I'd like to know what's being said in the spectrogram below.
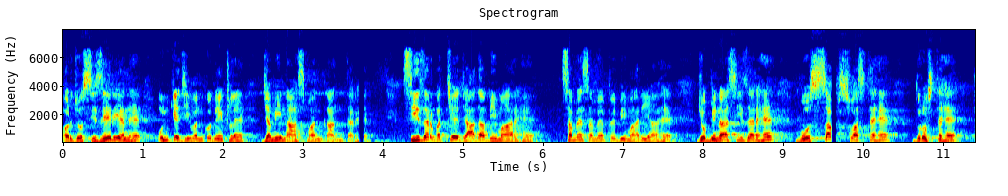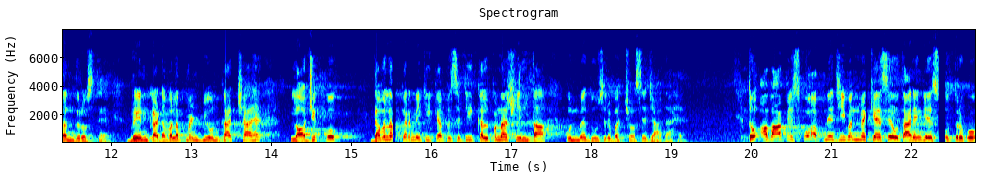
और जो सिजेरियन है, उनके जीवन को देख लें, ज़मीन आसमान का अंतर है। सीजर बच्चे ज़्यादा बीमार हैं समय समय पे बीमारियाँ हैं। जो बिना सीजर हैं, वो सब स्वस्थ हैं, दुरुस्त है, तंदुरुस्त है। ब्रेन का डेवलपमेंट भी उनका अच्छा है। लॉजिक को डेवलप करने की कैपेसिटी, कल्पनाशीलता उनमें दूसरे बच्चों से ज़्यादा है। तो अब आप इसको अपने जीवन में कैसे उतारेंगे इस सूत्र को?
